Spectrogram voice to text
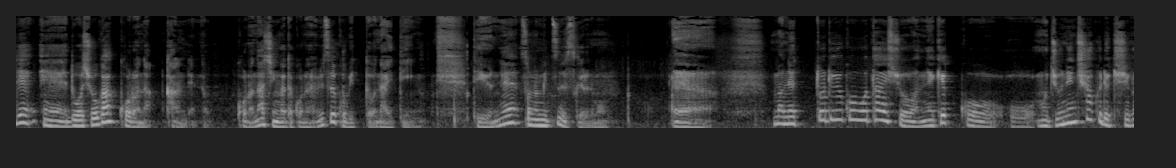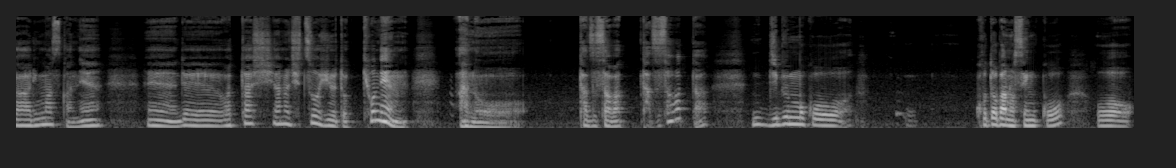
で、えー、同賞がコロナ関連の。コロナ、新型コロナウイルス COVID-19 っていうね、その3つですけれども。えー、まあ、ネット流行語大賞はね、結構、もう10年近く歴史がありますかね。えー、で、私、あの、実を言うと、去年、あの、携わ、携わった？自分もこう、言葉の選考を、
